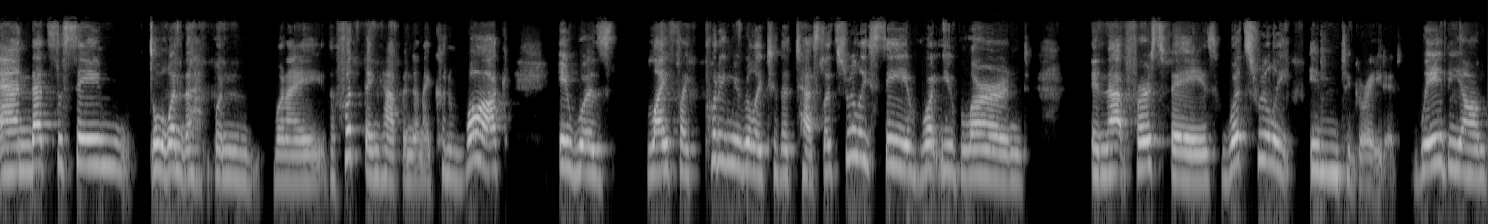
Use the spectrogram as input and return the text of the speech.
and that's the same when the when when i the foot thing happened and i couldn't walk it was life like putting me really to the test. Let's really see if what you've learned in that first phase what's really integrated way beyond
